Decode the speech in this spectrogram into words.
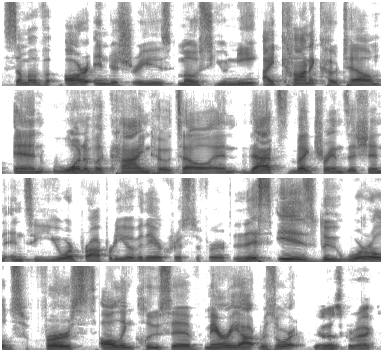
some of our industry's most unique, iconic hotel and one of a kind hotel. And that's my transition into your property over there, Christopher. This is the world's first all inclusive Marriott resort. That is correct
